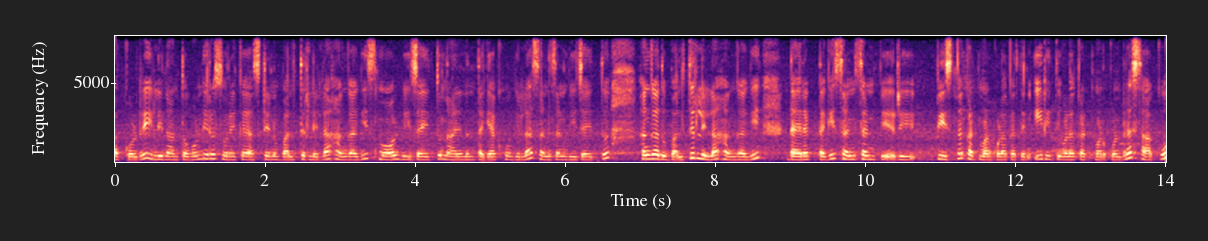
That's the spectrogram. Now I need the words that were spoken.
ತಕ್ಕೊಳ್ರಿ. ಇಲ್ಲಿ ನಾನು ತೊಗೊಂಡಿರೋ ಸೋರೆಕಾಯಿ ಅಷ್ಟೇನು ಬಲ್ತಿರಲಿಲ್ಲ. ಹಾಗಾಗಿ ಸ್ಮಾಲ್ ಬೀಜ ಇತ್ತು. ನಾನೇನನ್ನು ತೆಗಿಯೋಕೆ ಹೋಗಿಲ್ಲ. ಸಣ್ಣ ಸಣ್ಣ ಬೀಜ ಇತ್ತು. ಹಂಗೆ ಅದು ಬಲ್ತಿರಲಿಲ್ಲ. ಹಾಗಾಗಿ ಡೈರೆಕ್ಟಾಗಿ ಸಣ್ಣ ಸಣ್ಣ ಪೀ, ರೀ ಪೀಸ್ನ ಕಟ್ ಮಾಡ್ಕೊಳಕತ್ತೀನಿ. ಈ ರೀತಿ ಒಳಗೆ ಕಟ್ ಮಾಡಿಕೊಂಡ್ರೆ ಸಾಕು.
